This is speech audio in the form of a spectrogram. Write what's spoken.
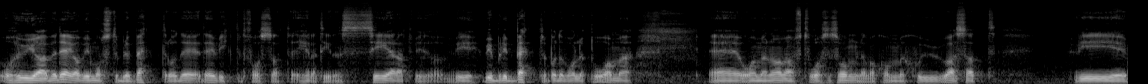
och hur gör vi det? Ja, vi måste bli bättre och det, det är viktigt för oss att hela tiden se att vi, vi, vi blir bättre på det vi håller på med. Eh, och men, nu har vi haft två säsonger där vi kommer sjua så att vi,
